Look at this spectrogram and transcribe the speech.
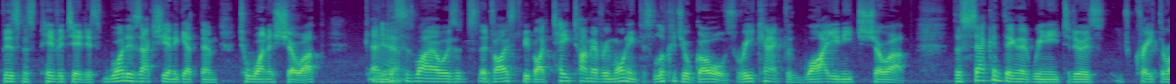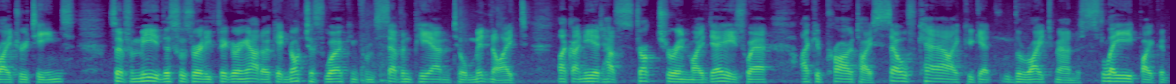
business pivoted? Is what is actually going to get them to want to show up? And yeah. this is why I always advise to people like take time every morning, just look at your goals, reconnect with why you need to show up. The second thing that we need to do is create the right routines. So for me, this was really figuring out, okay, not just working from 7 p.m. till midnight. Like I needed to have structure in my days where I could prioritize self care, I could get the right amount of sleep, I could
